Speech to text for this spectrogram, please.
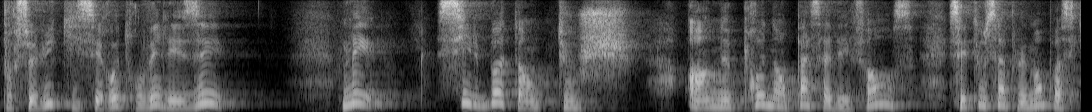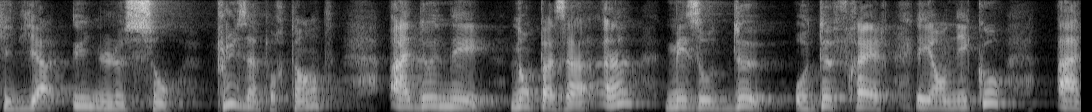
pour celui qui s'est retrouvé lésé. Mais s'il botte en touche en ne prenant pas sa défense, c'est tout simplement parce qu'il y a une leçon plus importante à donner, non pas à un, mais aux deux, aux deux frères, et en écho à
